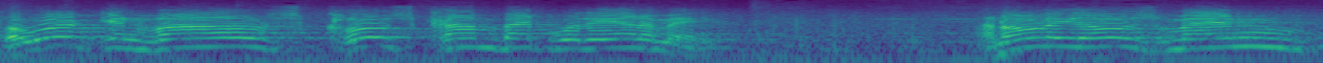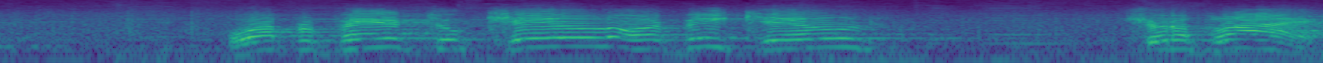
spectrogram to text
The work involves close combat with the enemy, and only those men who are prepared to kill or be killed should apply.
